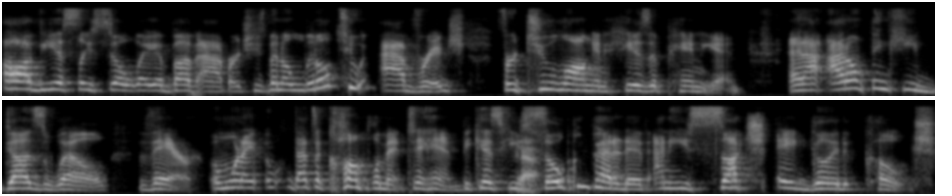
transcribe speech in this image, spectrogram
obviously still way above average. He's been a little too average for too long in his opinion and I, I, don't think he does well there. And when I that's a compliment to him because he's yeah. so competitive and he's such a good coach.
